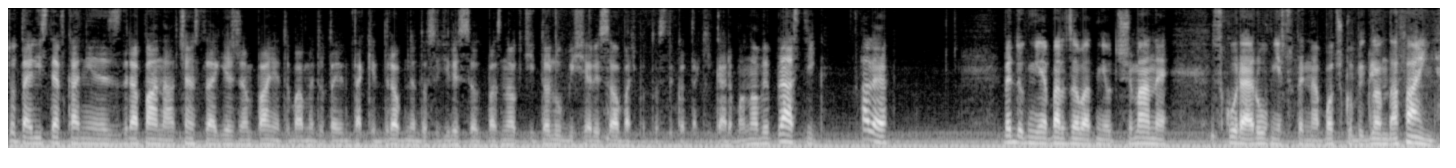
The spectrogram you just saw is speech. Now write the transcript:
Tutaj listewka nie jest zdrapana. Często jak jeżdżą panie, to mamy tutaj takie drobne dosyć rysy od paznokci. To lubi się rysować, bo to jest tylko taki karbonowy plastik, ale według mnie bardzo ładnie utrzymane. Skóra również tutaj na boczku wygląda fajnie.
